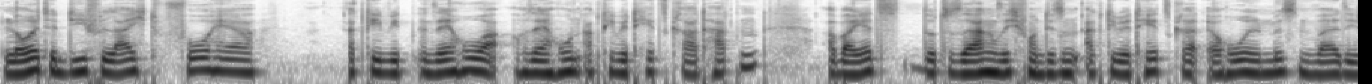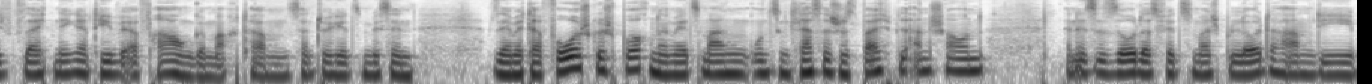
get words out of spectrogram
Leute, die vielleicht vorher Aktivit sehr, hohe, sehr hohen Aktivitätsgrad hatten, aber jetzt sozusagen sich von diesem Aktivitätsgrad erholen müssen, weil sie vielleicht negative Erfahrungen gemacht haben. Das ist natürlich jetzt ein bisschen sehr metaphorisch gesprochen. Wenn wir jetzt mal uns ein klassisches Beispiel anschauen, dann ist es so, dass wir zum Beispiel Leute haben, die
